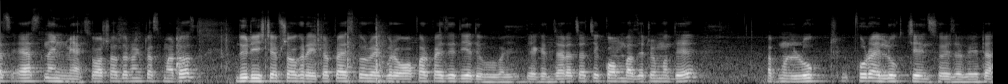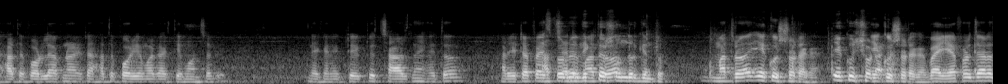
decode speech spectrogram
S S nine max অসাধারণ একটা স্মার্ট ওয়াচ দুইটি স্টেপ সহকারে এটার প্রাইস পড়বে একবারে অফার প্রাইসে দিয়ে দেবো ভাই। দেখেন যারা চাচ্ছে কম বাজেটের মধ্যে আপনার লুক পুরাই লুক চেঞ্জ হয়ে যাবে। এটা হাতে পড়লে আপনার এটা হাতে পরে আমার রাখতে মন যাবে দেখেন একটু একটু চার্জ নেই হয়তো। আর এটা প্রাইস আচ্ছা পড়বে মাত্র সুন্দর কিন্তু। মাত্র একুশশো টাকা। একুশশো একুশশো টাকা। ভাই এরপর যারা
